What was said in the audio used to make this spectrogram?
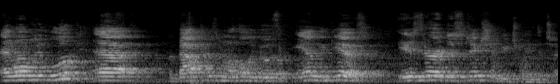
And when we look at the baptism of the Holy Ghost and the gifts, is there a distinction between the two?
